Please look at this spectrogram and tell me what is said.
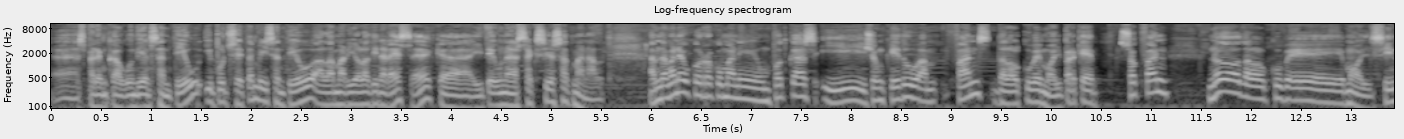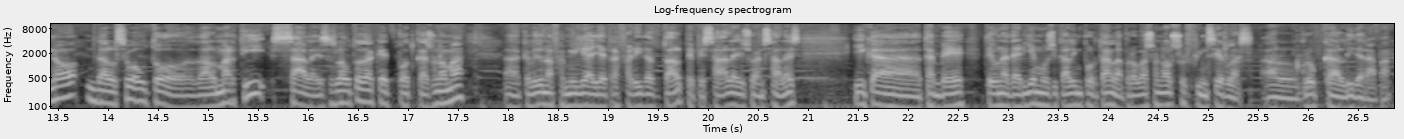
Eh, esperem que algun dia ens sentiu i potser també hi sentiu a la Mariola Dinarès, eh, que hi té una secció setmanal. Em demaneu que us recomani un podcast i jo em quedo amb fans de l'Alcubé Moll, perquè sóc fan no de l'Alcubé Moll, sinó del seu autor, del Martí Sales. És l'autor d'aquest podcast, un home eh, que ve d'una família lletra ferida total, Pepe Sales, Joan Sales, i que també té una dèria musical important. La prova són els Surfincirles, el grup que liderava.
